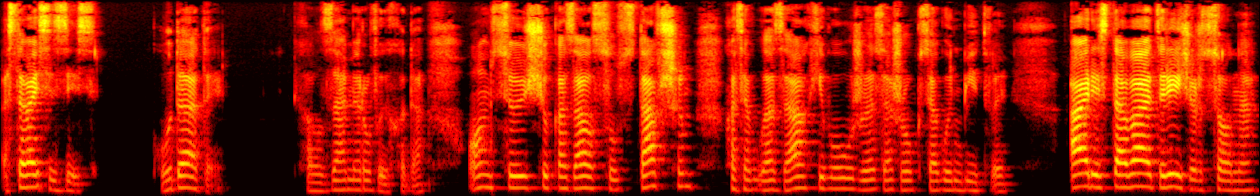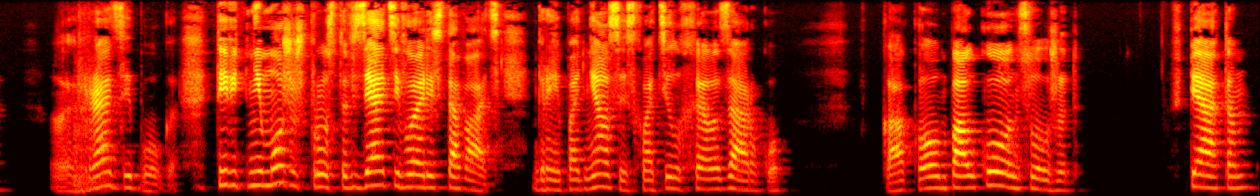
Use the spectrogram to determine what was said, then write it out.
Оставайся здесь!» «Куда ты?» Хелл замер у выхода. Он все еще казался уставшим, хотя в глазах его уже зажегся огонь битвы. «Арестовать Ричардсона!» «Ради бога! Ты ведь не можешь просто взять его и арестовать!» Грей поднялся и схватил Хэлла за руку. «В каком полку он служит?» «В пятом.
